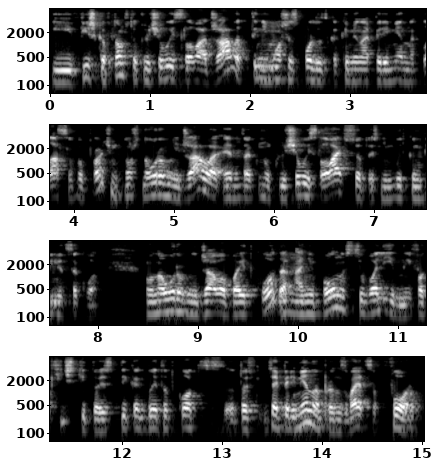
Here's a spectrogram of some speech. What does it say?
И фишка в том, что ключевые слова Java ты не можешь использовать как имена переменных классов и прочим, потому что на уровне Java mm-hmm. это ну, ключевые слова, все, то есть не будет компилиться код. Но на уровне Java байт-кода mm-hmm. они полностью валидны. И фактически, то есть ты как бы этот код, то есть у тебя переменная называется for.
